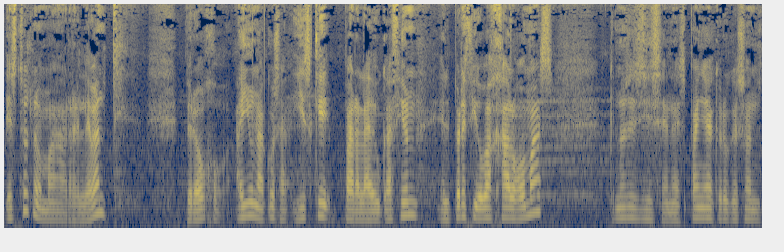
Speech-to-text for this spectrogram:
esto es lo más relevante. Pero ojo, hay una cosa, y es que para la educación el precio baja algo más, no sé si es en España, creo que son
